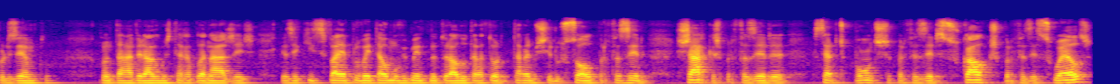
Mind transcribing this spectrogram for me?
por exemplo quando está a haver algumas terraplanagens, quer dizer que isso vai aproveitar o movimento natural do trator de estar a mexer o solo para fazer charcas, para fazer eh, certos pontos, para fazer socalcos, para fazer swells,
